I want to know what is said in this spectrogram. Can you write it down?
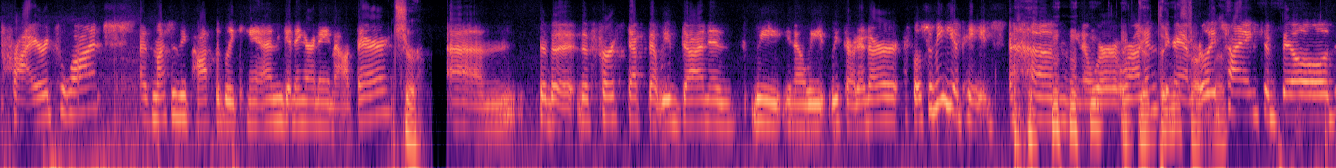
prior to launch as much as we possibly can, getting our name out there. Sure. Um, so the the first step that we've done is we you know we we started our social media page. Um, you know we're we're on Instagram, really with. trying to build.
